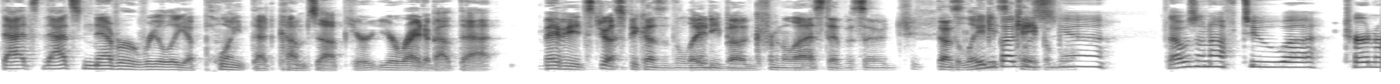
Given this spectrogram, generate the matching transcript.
that's that's never really a point that comes up. You're you're right about that. Maybe it's just because of the ladybug from the last episode. She doesn't The think he's ladybug was yeah. That was enough to uh turn her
